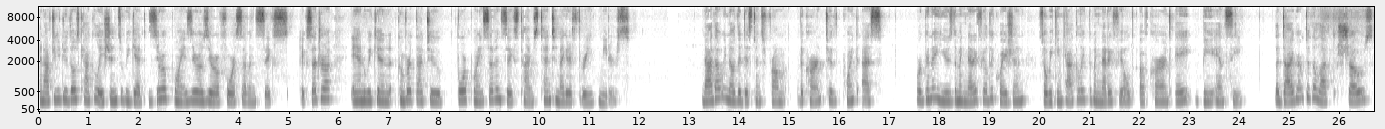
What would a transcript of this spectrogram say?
And after you do those calculations, we get 0 0.00476, etc. And we can convert that to 4.76 times 10 to negative 3 meters. Now that we know the distance from the current to point S, we're going to use the magnetic field equation so we can calculate the magnetic field of current A, B, and C. The diagram to the left shows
